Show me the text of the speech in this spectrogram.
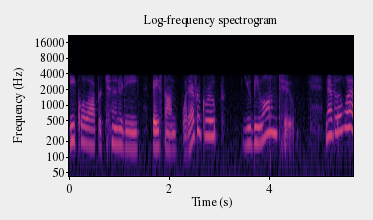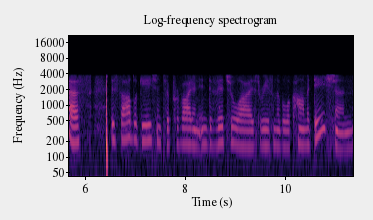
equal opportunity based on whatever group you belong to. Nevertheless, this obligation to provide an individualized, reasonable accommodation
